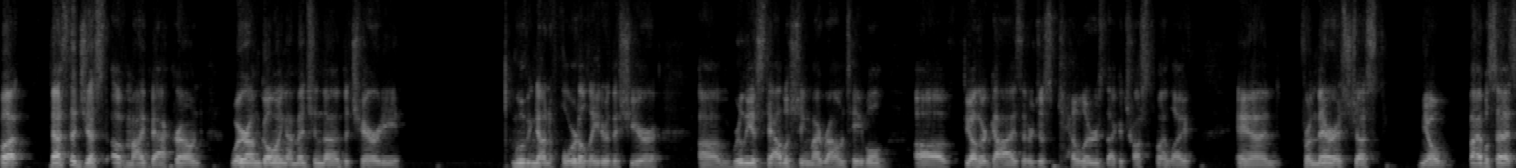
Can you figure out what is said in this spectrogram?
but that's the gist of my background. Where I'm going, I mentioned the the charity, moving down to Florida later this year, um, really establishing my roundtable of the other guys that are just killers that I could trust with my life, and from there it's just you know Bible says,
